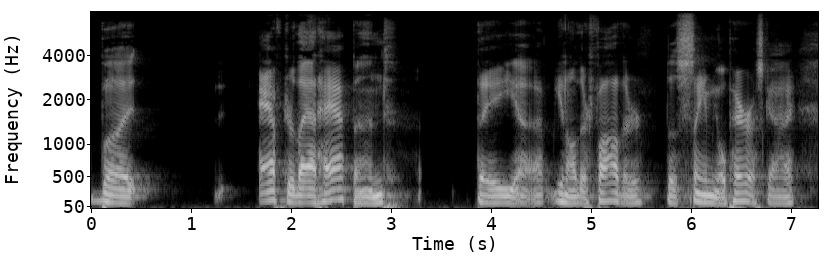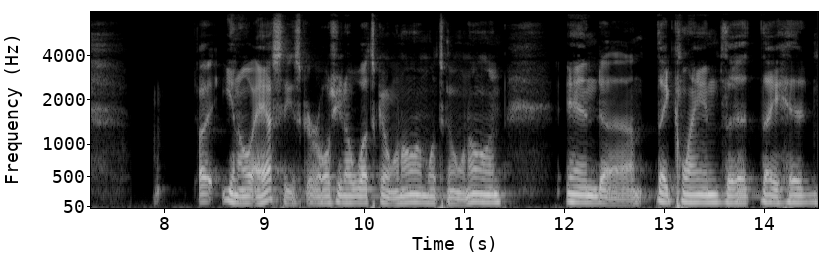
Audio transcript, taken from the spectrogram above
But after that happened, they, uh, you know, their father, the Samuel Parris guy, uh, you know, asked these girls, you know, what's going on, what's going on. and uh, they claimed that they had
